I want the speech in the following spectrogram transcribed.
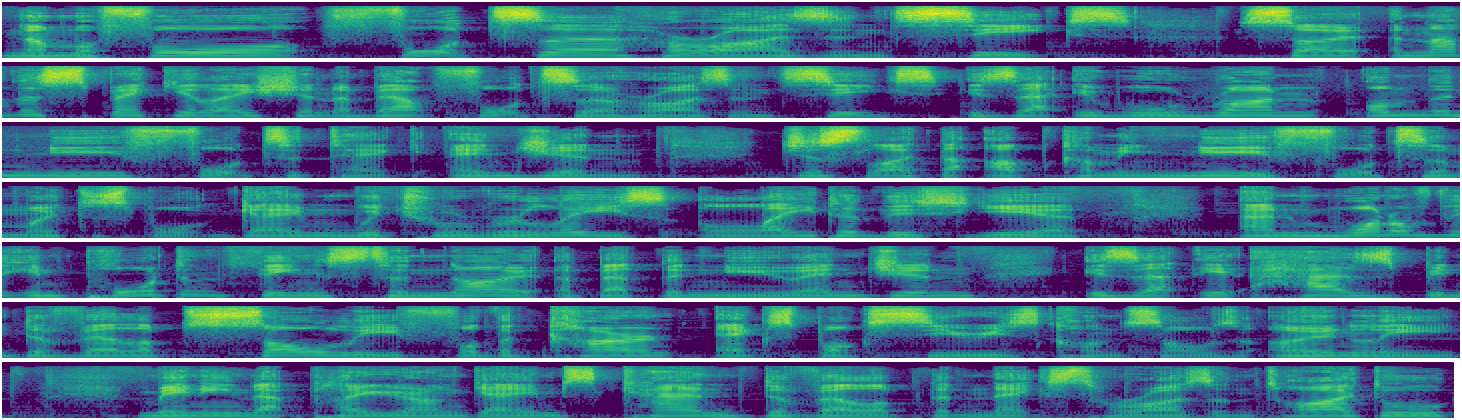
Number 4, Forza Horizon 6. So another speculation about Forza Horizon 6 is that it will run on the new Forza Tech engine, just like the upcoming new Forza Motorsport game which will release later this year and one of the important things to know about the new engine is that it has been developed solely for the current Xbox Series consoles only, meaning that Playground Games can develop the next Horizon title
